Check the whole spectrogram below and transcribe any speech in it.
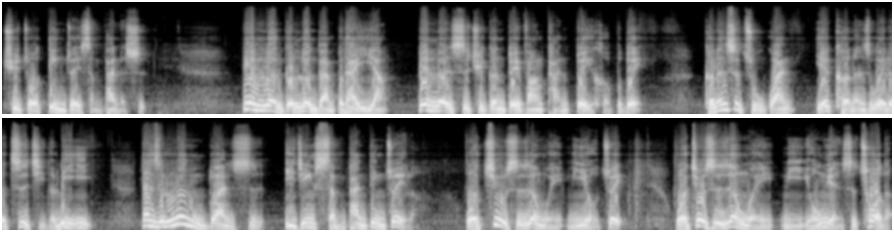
去做定罪审判的事。辩论跟论断不太一样。辩论是去跟对方谈对和不对，可能是主观，也可能是为了自己的利益。但是论断是已经审判定罪了，我就是认为你有罪，我就是认为你永远是错的。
